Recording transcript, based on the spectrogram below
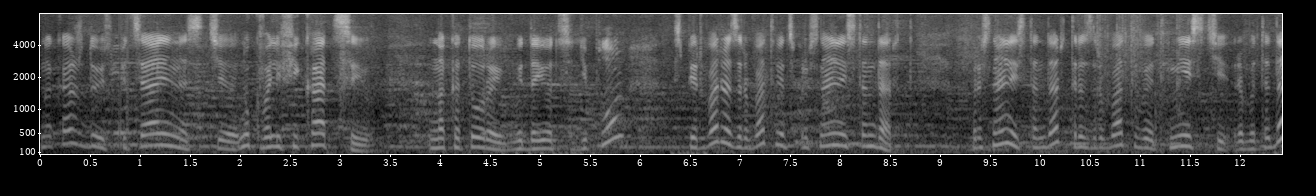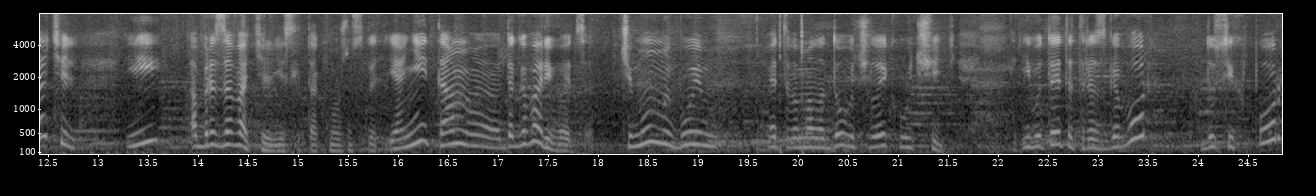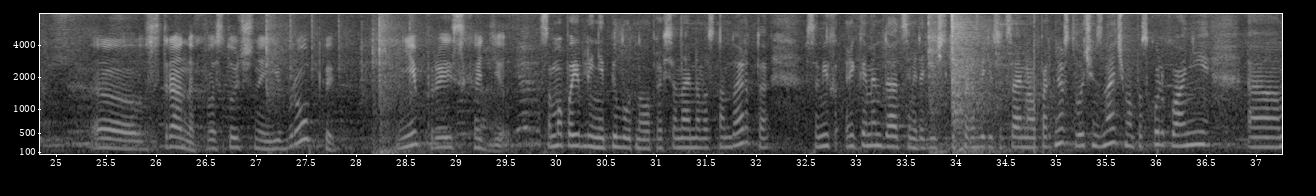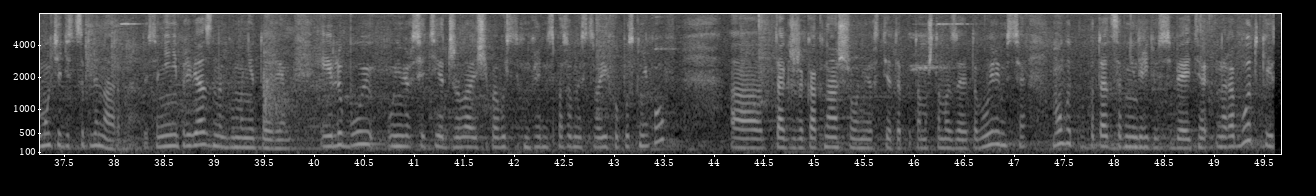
На каждую специальность, э, ну, квалификацию, на которой выдается диплом, сперва разрабатывается профессиональный стандарт. Профессиональный стандарт разрабатывает вместе работодатель и образователь, если так можно сказать. И они там э, договариваются, чему мы будем этого молодого человека учить. И вот этот разговор до сих пор э, в странах Восточной Европы не происходил. Само появление пилотного профессионального стандарта, самих рекомендаций методических по развитию социального партнерства очень значимо, поскольку они э, мультидисциплинарны, то есть они не привязаны к гуманитариям. И любой университет, желающий повысить конкурентоспособность своих выпускников, э, так же как наши университеты, потому что мы за это боремся, могут попытаться внедрить у себя эти наработки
